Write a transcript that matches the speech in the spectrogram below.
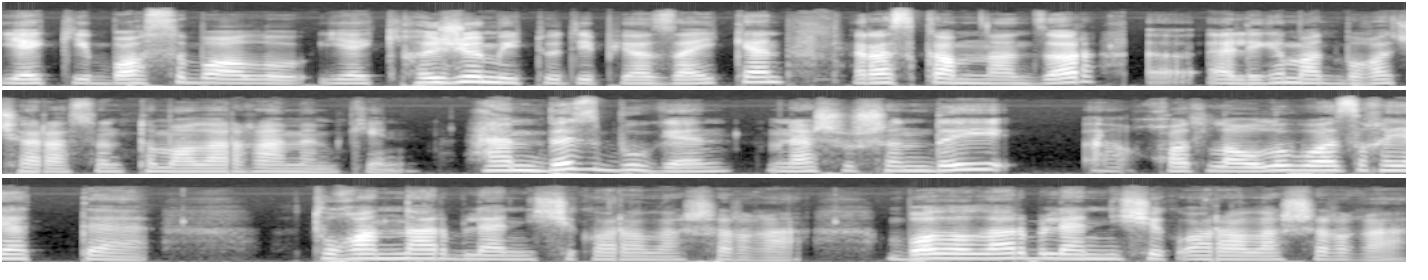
яки басып алу яки һөҗүм итү дип яза икән роскомнадзор э, әлеге матбугат чарасын томаларга мөмкин. Һәм без бүген менә шушындый э, катлаулы вазгыятьтә туганнар белән ничек аралашырга балалар белән ничек аралашырга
